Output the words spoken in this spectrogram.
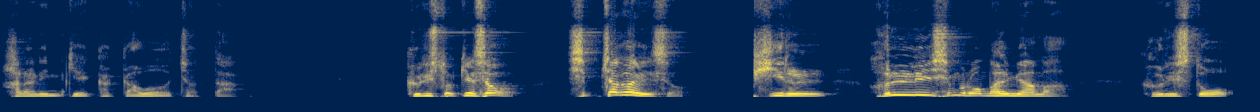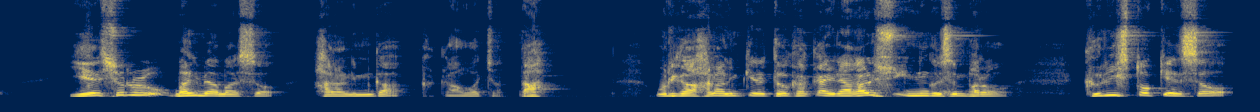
하나님께 가까워졌다. 그리스도께서 십자가에서 피를 흘리심으로 말미암아 그리스도 예수를 말미암아서 하나님과 가까워졌다. 우리가 하나님께 더 가까이 나갈 수 있는 것은 바로 그리스도께서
